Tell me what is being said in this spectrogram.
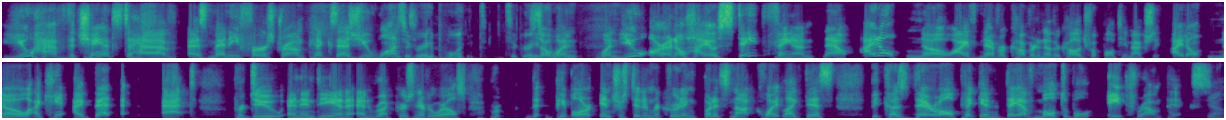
you have the chance to have as many first round picks as you want. It's a great point. It's a great. so point. when when you are an Ohio State fan, now I don't know. I've never covered another college football team. Actually, I don't know. I can't. I bet at Purdue and Indiana and Rutgers and everywhere else. People are interested in recruiting, but it's not quite like this because they're all picking. They have multiple eighth round picks. Yeah.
